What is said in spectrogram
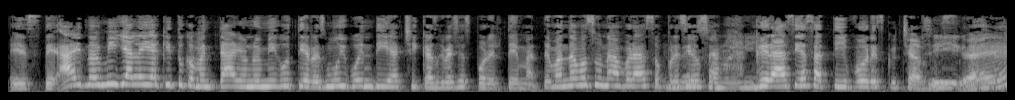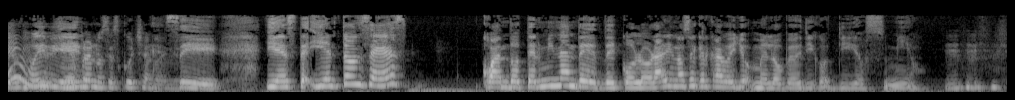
Este, ay, Noemí, ya leí aquí tu comentario, Noemí Gutiérrez, muy buen día, chicas, gracias por el tema. Te mandamos un abrazo, Un preciosa. beso, gracias a ti por escucharnos. Sí, gracias. ¿Eh? Siempre- Muy bien. Siempre nos escuchan, Noemí. Sí. Y este, y entonces, cuando terminan de, de colorar y no sé qué el cabello, me lo veo y digo, Dios mío.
